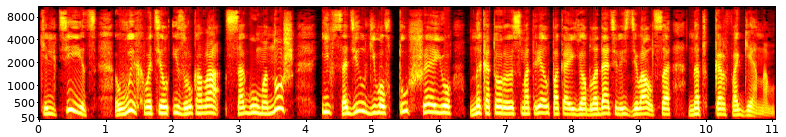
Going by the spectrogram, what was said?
кельтиец выхватил из рукава Сагума нож и всадил его в ту шею, на которую смотрел, пока ее обладатель издевался над Карфагеном.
